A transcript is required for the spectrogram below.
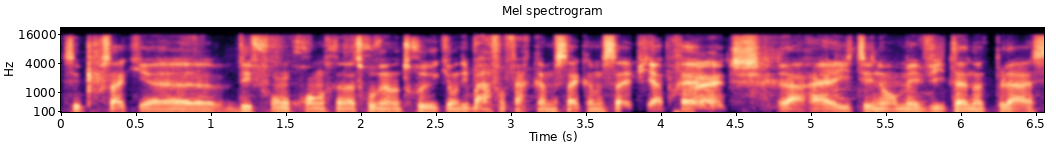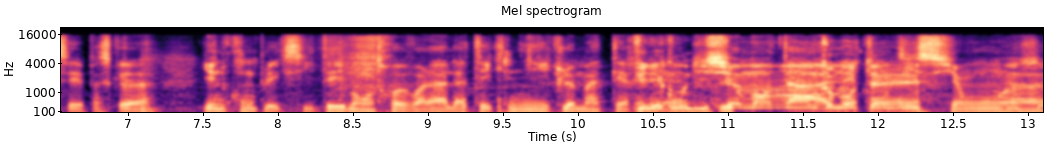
c'est pour ça qu'il y a des fois on croit en train de trouver un truc et on dit bah faut faire comme ça, comme ça, et puis après la réalité nous remet vite à notre place et parce que il y a une complexité bon, entre voilà la technique, le matériel, les conditions, le mental, les conditions, euh,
